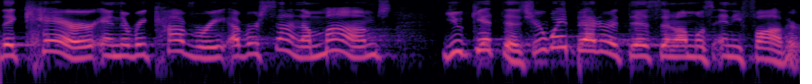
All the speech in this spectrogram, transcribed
the care and the recovery of her son. Now, moms, you get this. You're way better at this than almost any father.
